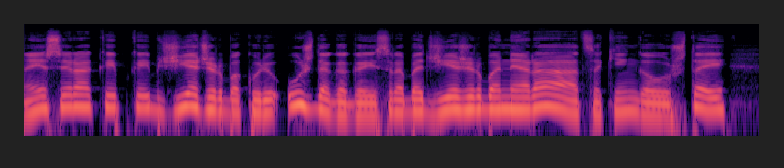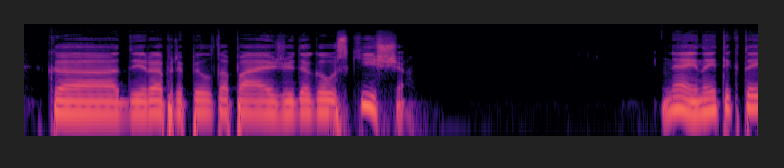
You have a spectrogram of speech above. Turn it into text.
Na, jis yra kaip, kaip žiedžirba, kuri uždega gaisrą, bet žiedžirba nėra atsakinga už tai, kad yra pripilta, pavyzdžiui, degaus kyščio. Ne, jinai tik tai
